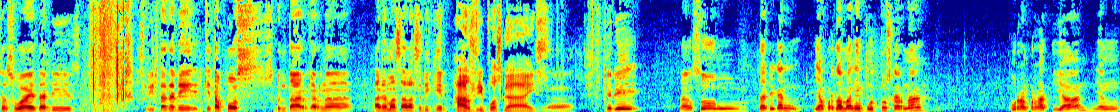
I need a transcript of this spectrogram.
sesuai tadi cerita tadi kita pause sebentar karena ada masalah sedikit. Harus di post guys. Nah, jadi langsung tadi kan yang pertama nih putus karena kurang perhatian yang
